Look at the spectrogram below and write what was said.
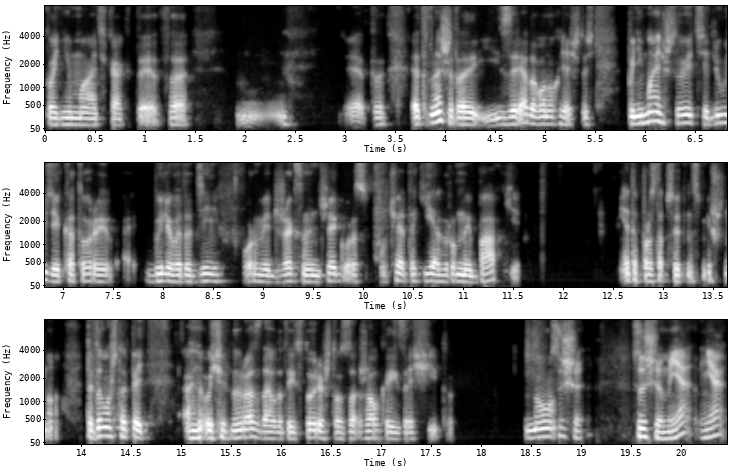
понимать как-то. Это... Это, это, знаешь, это из ряда вон уходящий. То есть понимать, что эти люди, которые были в этот день в форме Джексона и Джегорс, получают такие огромные бабки, это просто абсолютно смешно. При том, что опять очередной раз, да, вот эта история, что жалко их защиту. Но... Слушай, слушай, у меня, у меня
